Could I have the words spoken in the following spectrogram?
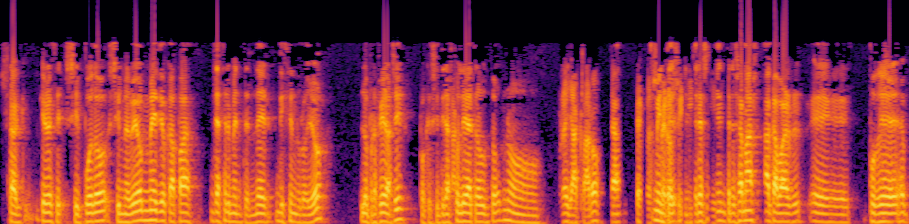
O sea, qu- quiero decir, si puedo, si me veo medio capaz de hacerme entender diciéndolo yo, lo prefiero así. Porque si tiras todo el día de traductor, no. Hombre, ya, claro. Ya. Pero, Me, pero inter- sí, me interesa, sí. me interesa más acabar, eh, poder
